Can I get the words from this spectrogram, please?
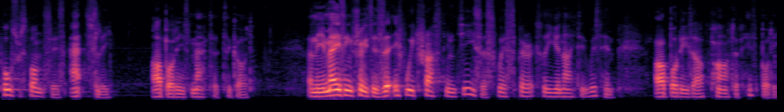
Paul's response is, actually, our bodies matter to God. And the amazing truth is that if we trust in Jesus, we're spiritually united with him. Our bodies are part of his body.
